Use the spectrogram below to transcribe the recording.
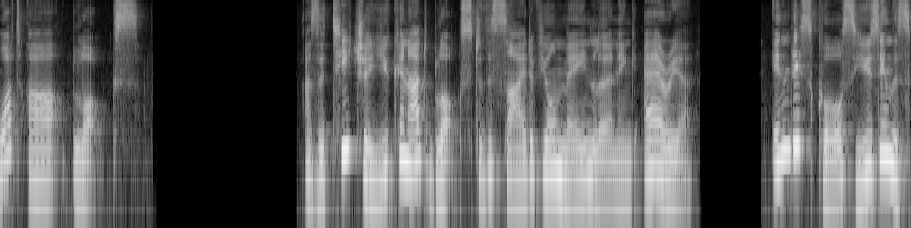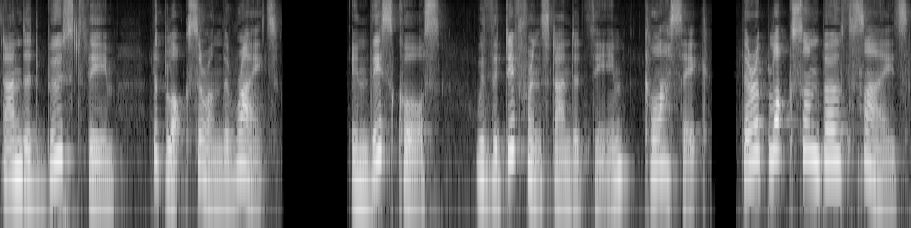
What are blocks? As a teacher you can add blocks to the side of your main learning area. In this course using the standard Boost theme the blocks are on the right. In this course with the different standard theme, Classic, there are blocks on both sides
